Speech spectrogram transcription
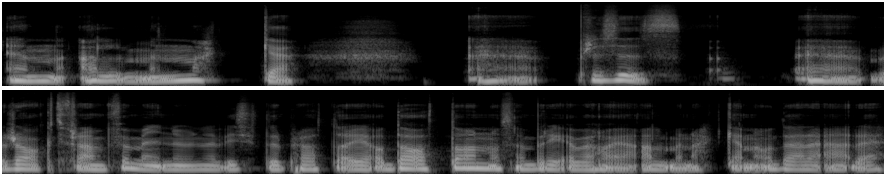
en almanacka eh, precis eh, rakt framför mig nu när vi sitter och pratar. Jag har datorn och sen bredvid har jag almanackan och där är det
